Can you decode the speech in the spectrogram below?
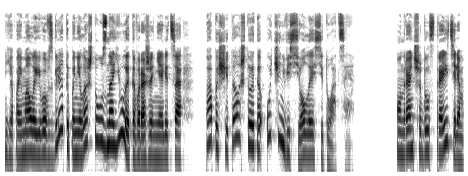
Я поймала его взгляд и поняла, что узнаю это выражение лица. Папа считал, что это очень веселая ситуация. Он раньше был строителем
